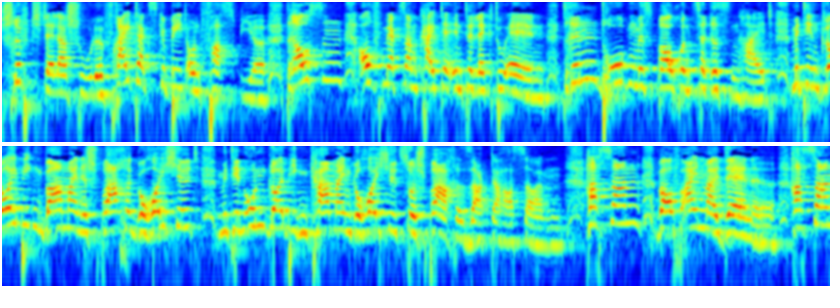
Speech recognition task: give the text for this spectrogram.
Schriftstellerschule, Freitagsgebet und Fassbier. Draußen Aufmerksamkeit der Intellektuellen, drinnen Drogenmissbrauch und Zerrissenheit. Mit den Gläubigen war meine Sprache geheuchelt, mit den Ungläubigen kam mein Geheuchel zur Sprache, sagte Hassan. Hassan war auf einmal Däne. Hassan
